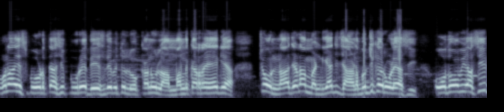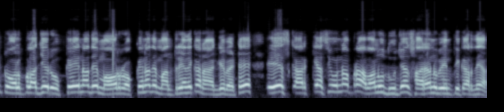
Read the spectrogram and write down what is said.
ਉਹਨਾਂ ਦੀ ਸਪੋਰਟ ਤੇ ਅਸੀਂ ਪੂਰੇ ਦੇਸ਼ ਦੇ ਵਿੱਚ ਲੋਕਾਂ ਨੂੰ ਲਾਮਬੰਦ ਕਰ ਰਹੇ ਹੈਗੇ ਆ। ਝੋਨਾ ਜਿਹੜਾ ਮੰਡੀਆਂ 'ਚ ਜਾਣਬੁੱਝ ਕੇ ਰੋਲਿਆ ਸੀ ਉਦੋਂ ਵੀ ਅਸੀਂ ਟੋਲ ਪਲਾਜੇ ਰੋਕੇ ਇਹਨਾਂ ਦੇ ਮੌਰ ਰੋਕੇ ਇਹਨਾਂ ਦੇ ਮੰਤਰੀਆਂ ਦੇ ਘਰਾਂ ਅੱਗੇ ਬੈਠੇ। ਇਸ ਕਰਕੇ ਅਸੀਂ ਉਹਨਾਂ ਭਰਾਵਾਂ ਨੂੰ ਦੂਜਿਆਂ ਸਾਰਿਆਂ ਨੂੰ ਬੇਨਤੀ ਕਰਦੇ ਹਾਂ।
